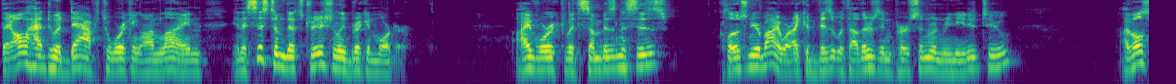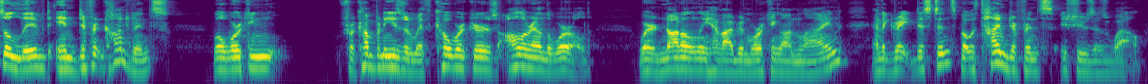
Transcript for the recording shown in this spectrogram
they all had to adapt to working online in a system that's traditionally brick and mortar. I've worked with some businesses close nearby where I could visit with others in person when we needed to. I've also lived in different continents while working for companies and with coworkers all around the world, where not only have I been working online and a great distance, but with time difference issues as well.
